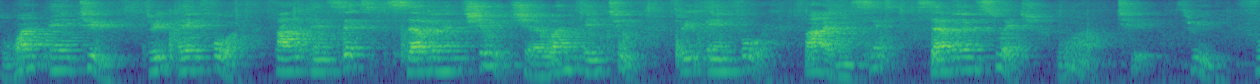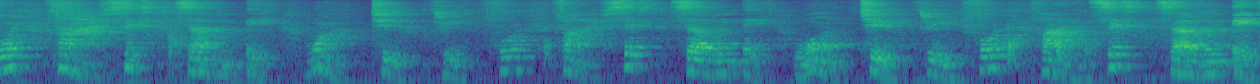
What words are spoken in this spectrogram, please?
One and two, three and four, five and six, seven and switch. One and two, three and four, five and six, seven and switch. One, two, three, four, five, six, seven, eight. One, two, three, four, five, six, seven, eight. One, two, three, four, five, six, seven, eight.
